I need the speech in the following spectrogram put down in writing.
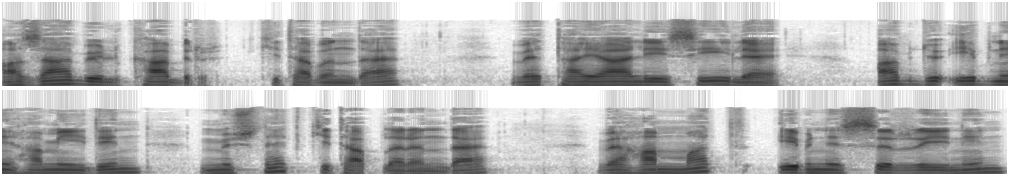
Azabül Kabr kitabında ve Tayalisi ile Abdü İbni Hamid'in Müsned kitaplarında ve Hammad İbni Sırri'nin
